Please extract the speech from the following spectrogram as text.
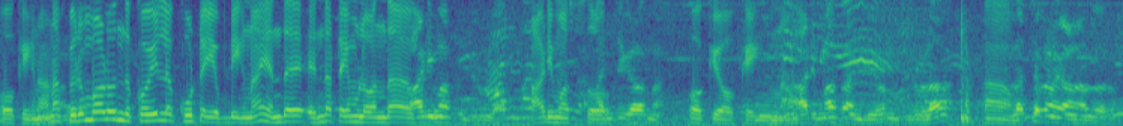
ஓகேங்கண்ணா. ஆனால் பெரும்பாலும் இந்த கோயிலில் கூட்டம் எப்படிங்கண்ணா? எந்த எந்த டைமில் வந்தால் ஆடி மாதம் திருவிழா. ஆடி மாதம் அஞ்சு கிழமை. ஓகே ஓகேங்கண்ணா. ஆடி மாதம் அஞ்சு கிழமை திருவிழா. ஆ. லட்சக்கணக்கான வரும்.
